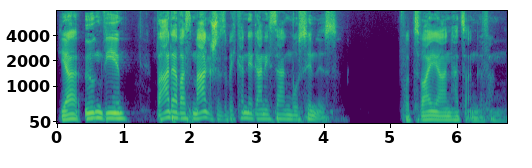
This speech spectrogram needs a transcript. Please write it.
Ja, irgendwie war da was Magisches, aber ich kann dir gar nicht sagen, wo es hin ist. Vor zwei Jahren hat's angefangen.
